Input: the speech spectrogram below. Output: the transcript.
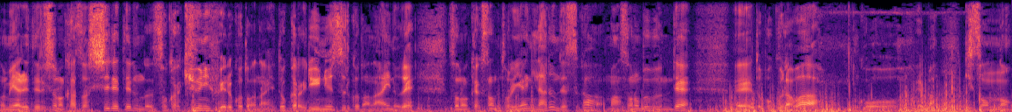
飲み歩いてる人の数は知れてるので、そこから急に増えることはない。どっから流入することはないので、そのお客さんの取り合いになるんですが、まあ、その部分で、えっ、ー、と、僕らは、こう、やっぱ既存の、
